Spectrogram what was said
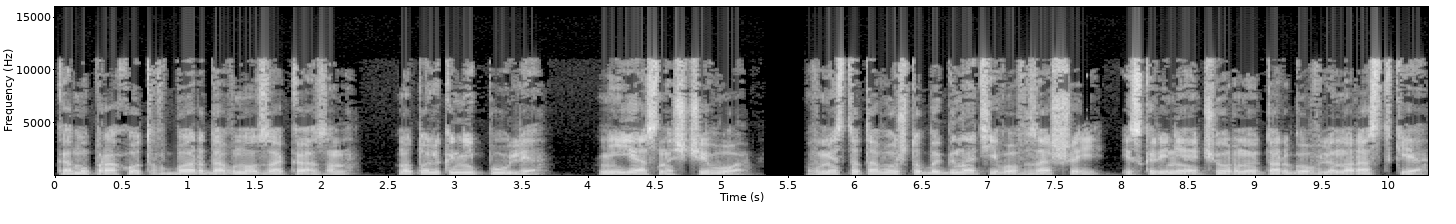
кому проход в бар давно заказан, но только не пуля, неясно с чего. Вместо того, чтобы гнать его в зашей, искореняя черную торговлю на ростке,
